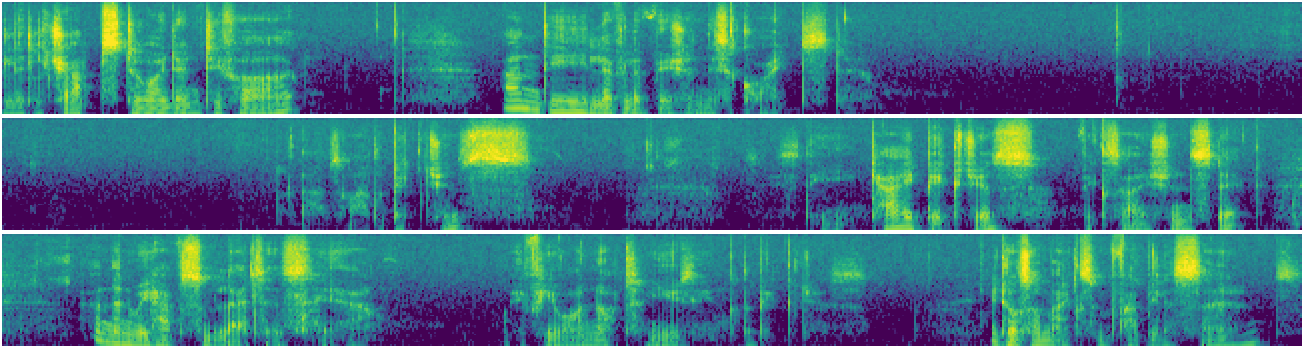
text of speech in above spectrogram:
little chaps to identify and the level of vision this equates to. Those are the pictures. This is the Kay pictures fixation stick and then we have some letters here if you are not using the pictures. It also makes some fabulous sounds.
